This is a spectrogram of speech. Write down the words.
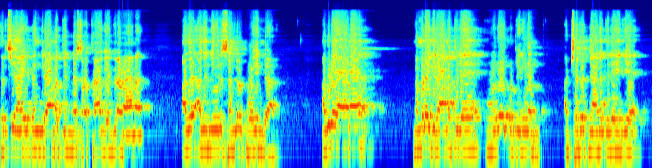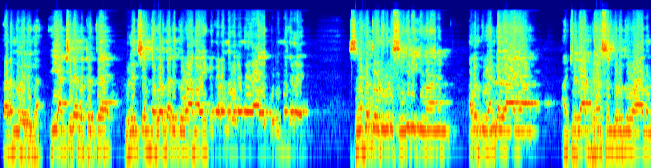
തീർച്ചയായിട്ടും ഗ്രാമത്തിന്റെ ശ്രദ്ധാകേന്ദ്രമാണ് അത് അതിന്റെ ഒരു സെൻട്രൽ പോയിന്റാണ് അവിടെയാണ് നമ്മുടെ ഗ്രാമത്തിലെ ഓരോ കുട്ടികളും അക്ഷരജ്ഞാനത്തിലേക്ക് കടന്നു വരിക. ഈ അക്ഷരമുറ്റത്ത് വെളിച്ചം നുകർന്നെടുക്കുവാനായിട്ട് കടന്നു വരുന്നതായ കുരുന്നുകളെ സ്നേഹത്തോടുകൂടി സ്വീകരിക്കുവാനും അവർക്ക് വേണ്ടതായ അക്ഷരാഭ്യാസം കൊടുക്കുവാനും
